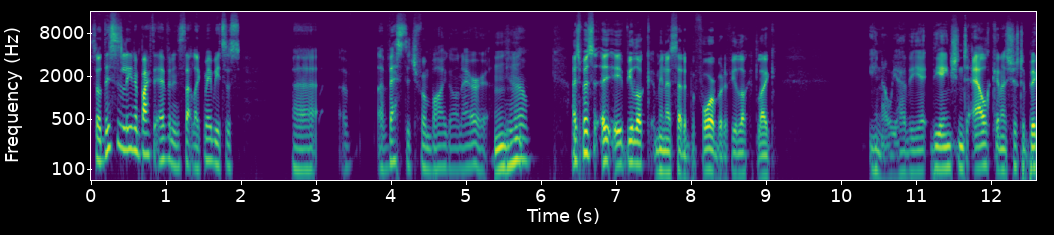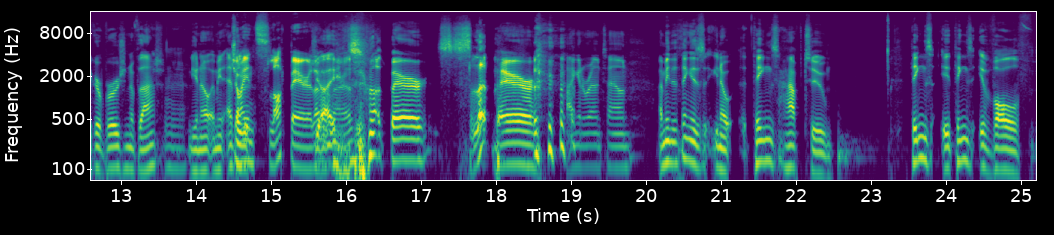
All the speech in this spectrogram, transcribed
so this is leading back to evidence that like maybe it's just uh, a, a vestige from bygone era. Mhm. You know? I suppose uh, if you look, I mean, I said it before, but if you look at like, you know, we have the the ancient elk, and it's just a bigger version of that. Yeah. You know, I mean, evolu- Giant slot bear. That giant slot bear, slut bear, hanging around town. I mean, the thing is, you know, things have to, things things evolve.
